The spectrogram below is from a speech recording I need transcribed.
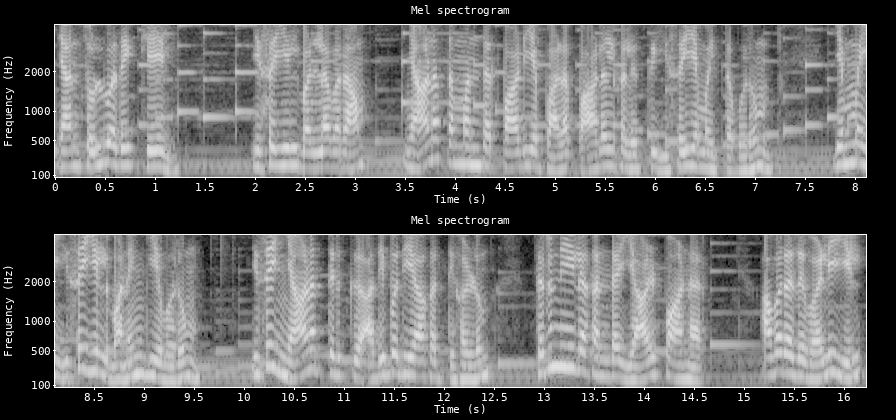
யான் சொல்வதை கேள். இசையில் வல்லவராம் ஞானசம்பந்தர் பாடிய பல பாடல்களுக்கு இசையமைத்தவரும் எம்மை இசையில் வணங்கியவரும் இசை ஞானத்திற்கு அதிபதியாக திகழும் திருநீலகண்ட யாழ்ப்பாணர். அவரது வழியில்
